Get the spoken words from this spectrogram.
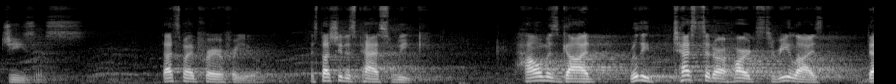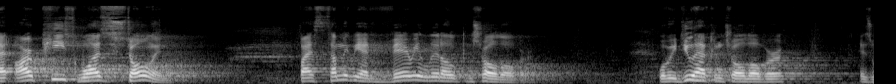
Jesus. That's my prayer for you, especially this past week. How has God really tested our hearts to realize that our peace was stolen by something we had very little control over. What we do have control over is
